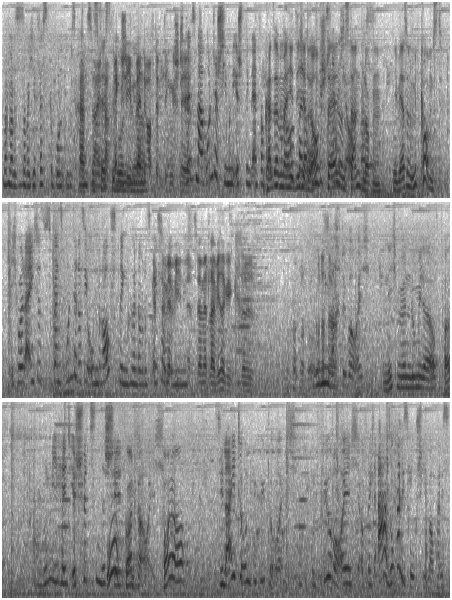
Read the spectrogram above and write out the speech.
Warte mal, das ist aber hier festgebunden. Das kann nicht Kannst so du einfach festgebunden, wegschieben, ja. wenn du auf dem Ding Ich könnte stehst. es mal runterschieben und ihr springt einfach. Du kannst einfach mal hier drauf, dich hier draufstellen und Stun was. blocken. Wie wär's, wenn du mitkommst? Ich wollte eigentlich, dass es so ganz runter, dass ihr oben drauf springen könnt, aber das geht Jetzt halt wir, nicht. jetzt werden wir gleich wieder gegrillt. Lumi so. wacht über euch. Nicht, wenn Lumi da aufpasst. Lumi hält ihr schützendes Oh Schild Gott. über euch. Feuer! Sie leite und behüte euch und führe euch auf recht. Ah, so kann ich es hochschieben. Warum kann ich es so?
